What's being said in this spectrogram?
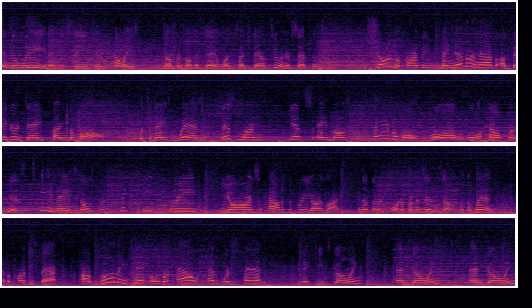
in the lead, as you see Jim Kelly's numbers on the day. One touchdown, two interceptions. Shawn McCarthy may never have a bigger day punting the ball. With today's win, this one gets a most favorable roll with a little help from his teammates. Goes for 63 yards out at the three-yard line in the third quarter from his end zone with the win at McCarthy's back. A booming kick over Al Edwards' head. It keeps going and going and going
